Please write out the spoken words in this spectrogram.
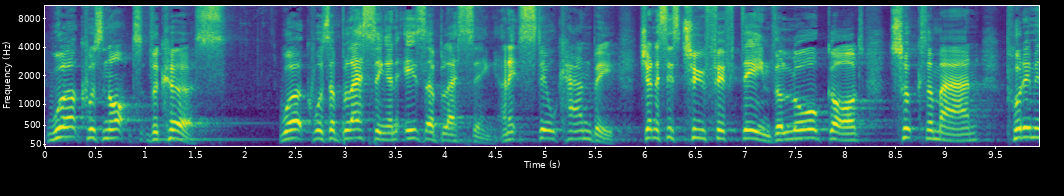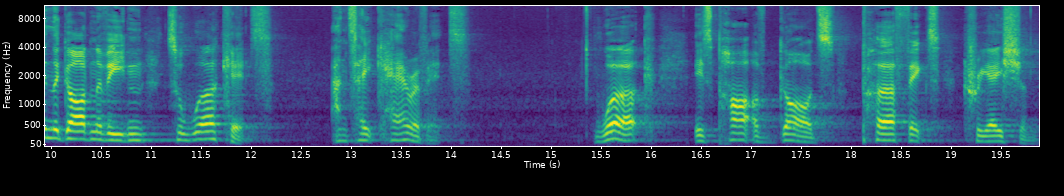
Work was not the curse. Work was a blessing and is a blessing, and it still can be. Genesis 2:15, the Lord God took the man, put him in the garden of Eden to work it and take care of it. Work is part of God's perfect creation.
